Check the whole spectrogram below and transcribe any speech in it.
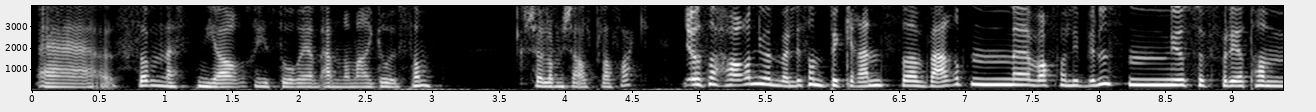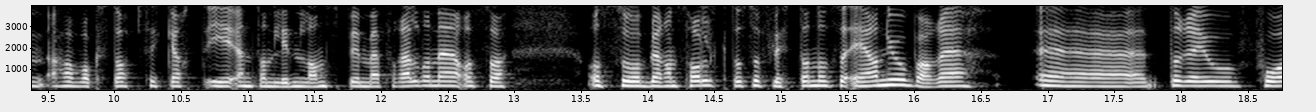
Eh, som nesten gjør historien enda mer grusom. Selv om ikke alt blir sagt. Ja, så har han jo en veldig sånn begrensa verden, i hvert fall i begynnelsen, Josef, fordi at han har vokst opp sikkert i en sånn liten landsby med foreldrene, og så og så blir han solgt, og så flytter han, og så er han jo bare eh, Det er jo få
